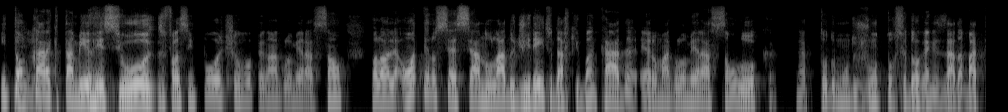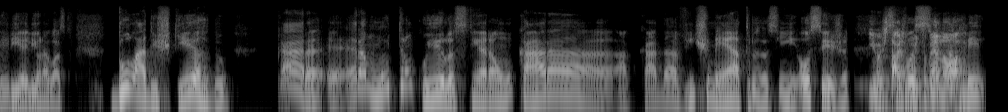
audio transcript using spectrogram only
Então, uhum. um cara que está meio receoso fala assim: Poxa, eu vou pegar uma aglomeração. Fala, olha, ontem no CSA, no lado direito da arquibancada, era uma aglomeração louca, né? Todo mundo junto, torcida organizada, bateria ali, o negócio. Do lado esquerdo, cara, é, era muito tranquilo, assim, era um cara a cada 20 metros, assim, ou seja. E um estádio muito tá menor. Tá meio...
